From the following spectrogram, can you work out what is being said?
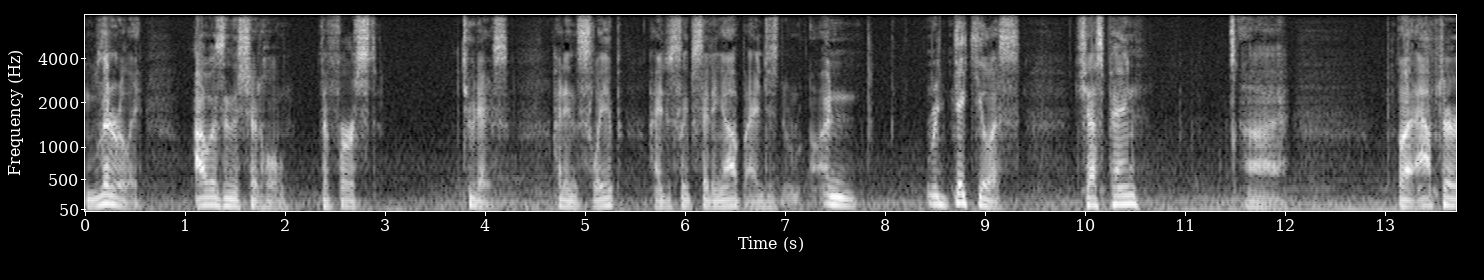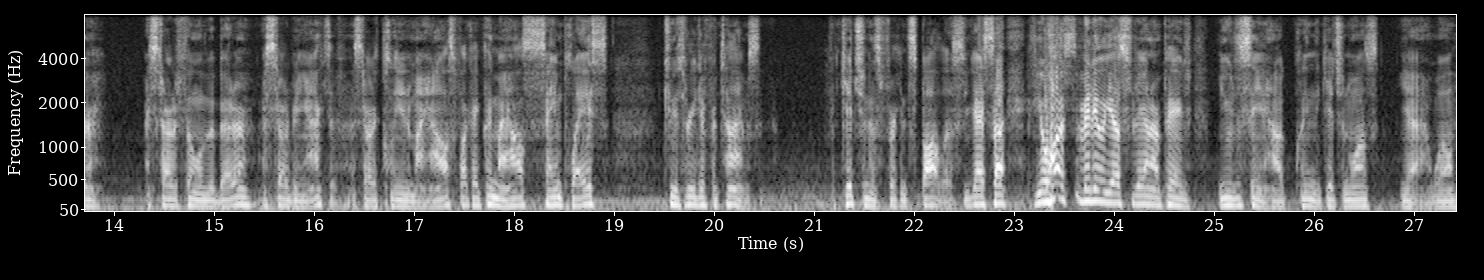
Literally, I was in the shithole the first two days. I didn't sleep. I had to sleep sitting up. I just un- ridiculous chest pain. Uh, but after I started feeling a bit better. I started being active. I started cleaning my house. Fuck, I cleaned my house, same place, two, or three different times. The kitchen is freaking spotless. You guys saw, if you watched the video yesterday on our page, you would have seen how clean the kitchen was. Yeah, well,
